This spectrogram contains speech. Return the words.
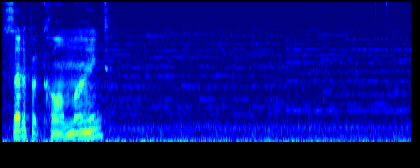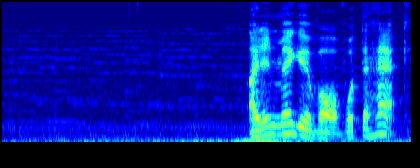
set up a Calm Mind. I didn't Mega Evolve. What the heck?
